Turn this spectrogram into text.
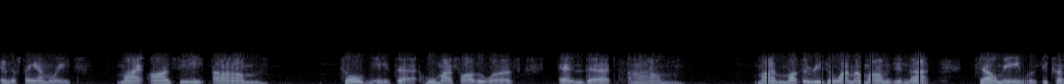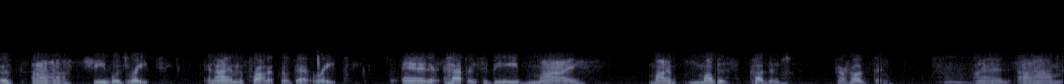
in the family. My auntie um told me that who my father was and that um my mother the reason why my mom did not tell me was because uh she was raped and I am the product of that rape. And it happened to be my my mother's cousin, her husband. Hmm. And um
